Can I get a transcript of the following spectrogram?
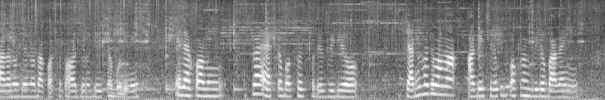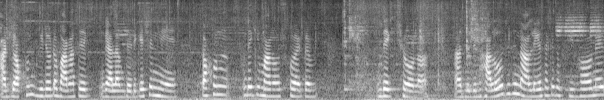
লাগানোর জন্য বা কষ্ট পাওয়ার জন্য জিনিসটা বলিনি। এই দেখো আমি প্রায় একটা বছর ধরে ভিডিও চ্যানেল হয়তো আমার আগে ছিল, কিন্তু কখনো আমি ভিডিও বানাইনি। আর যখন ভিডিওটা বানাতে গেলাম ডেডিকেশন নিয়ে, তখন দেখি মানুষ খুব একটা দেখছ না। আর যদি ভালো যদি না লেগে থাকে, তো কী ধরনের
